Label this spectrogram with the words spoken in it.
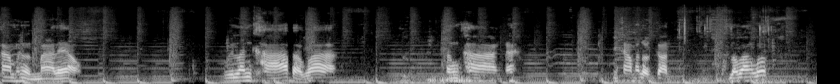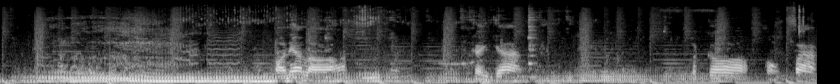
ข้ามถนนมาแล้วเวลานค้าแบบว่าทางทางนะนี่ข้ามถนนก่อน ระวังรถอ๋อเนี่ยเหรอ ไก่ย่าง แล้วก็ของฝาก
